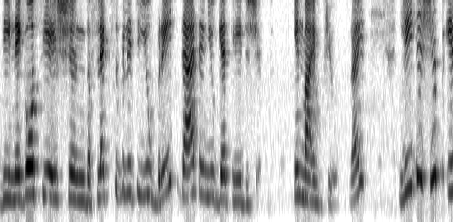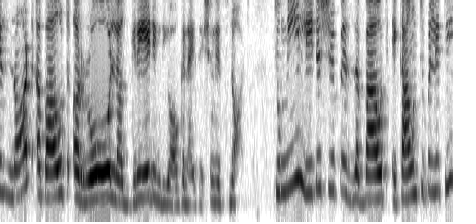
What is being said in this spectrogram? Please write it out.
the negotiation, the flexibility, you break that and you get leadership, in my view, right? Leadership is not about a role, a grade in the organization. It's not. To me, leadership is about accountability,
